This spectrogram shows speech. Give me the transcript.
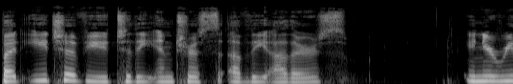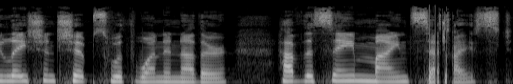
but each of you to the interests of the others in your relationships with one another, have the same mindset Christ,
